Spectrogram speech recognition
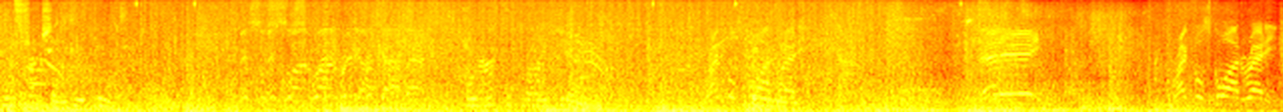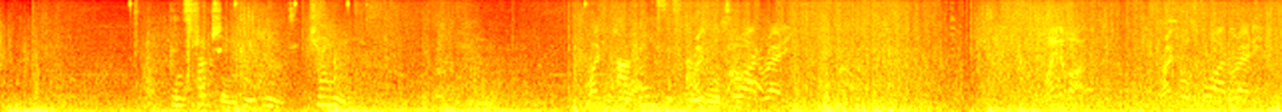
Construction complete. Missile squad ready for combat. Cannot deploy here. Rifle squad ready. Steady! Rifle squad ready. Construction complete. Training. Rifle Our base is under Rifle attack. squad ready. Light 'em up. Rifle squad ready.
